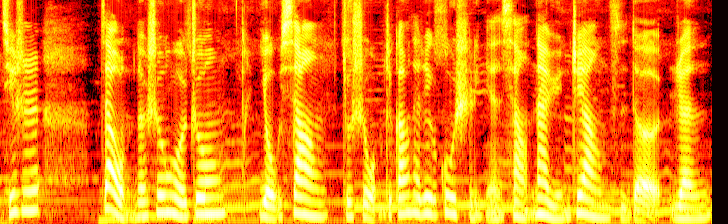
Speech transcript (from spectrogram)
其实。在我们的生活中，有像就是我们这刚才这个故事里面，像奈云这样子的人，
